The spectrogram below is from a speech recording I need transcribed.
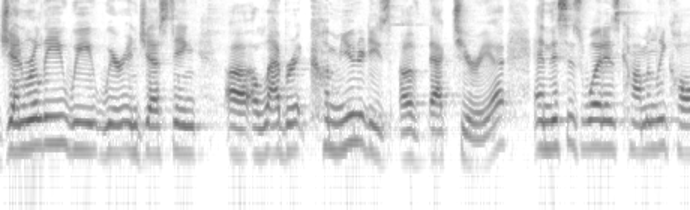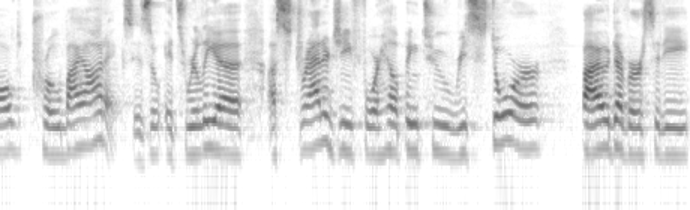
Generally, we, we're ingesting uh, elaborate communities of bacteria, and this is what is commonly called probiotics. It's, it's really a, a strategy for helping to restore biodiversity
